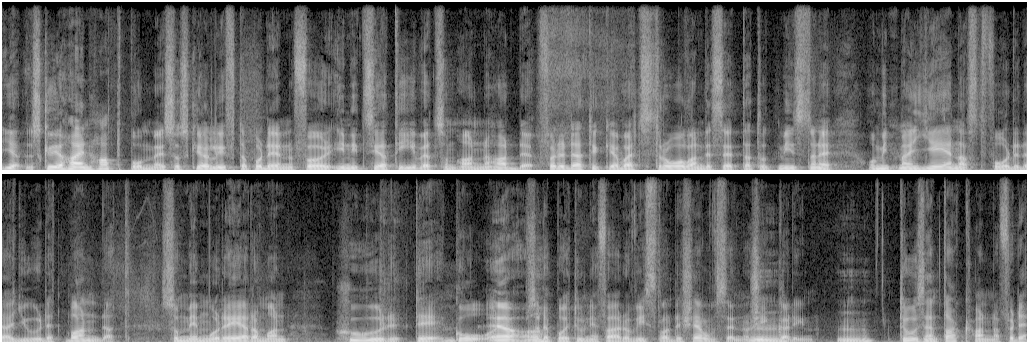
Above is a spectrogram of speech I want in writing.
jag- Skulle jag ha en hatt på mig så skulle jag lyfta på den för initiativet som Hanna hade. För det där tycker jag var ett strålande sätt att åtminstone, om inte man genast får det där ljudet bandat, så memorerar man hur det går, Ja. så det på ett ungefär och visslar det själv sen och skickar in. Tusen tack Hanna för det.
